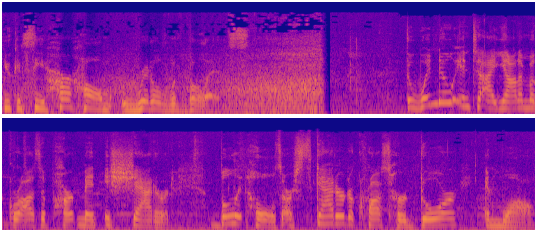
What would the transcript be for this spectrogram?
you can see her home riddled with bullets. The window into Ayana McGraw's apartment is shattered. Bullet holes are scattered across her door and wall.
